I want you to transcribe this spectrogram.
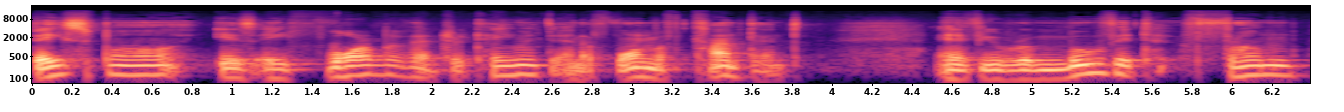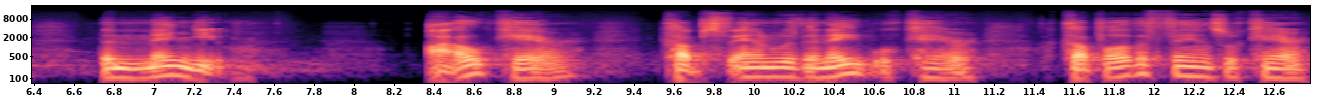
Baseball is a form of entertainment and a form of content. And if you remove it from the menu, I'll care. Cubs fan with an eight will care. A couple other fans will care.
